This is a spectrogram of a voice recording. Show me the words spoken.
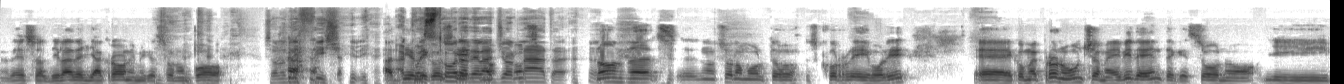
adesso al di là degli acronimi che sono un po'... sono difficili a, a quest'ora così, della no, giornata. Non, non, non, sono molto scorrevoli eh, come pronuncia, ma è evidente che sono gli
